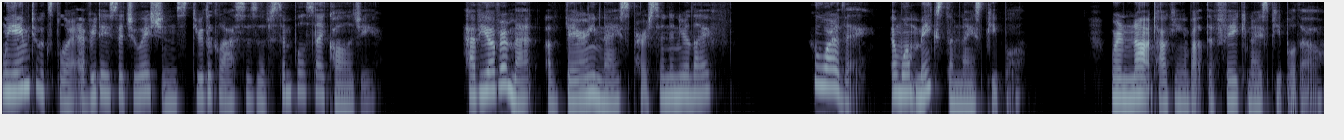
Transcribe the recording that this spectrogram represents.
We aim to explore everyday situations through the glasses of simple psychology. Have you ever met a very nice person in your life? Who are they and what makes them nice people? We're not talking about the fake nice people though,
